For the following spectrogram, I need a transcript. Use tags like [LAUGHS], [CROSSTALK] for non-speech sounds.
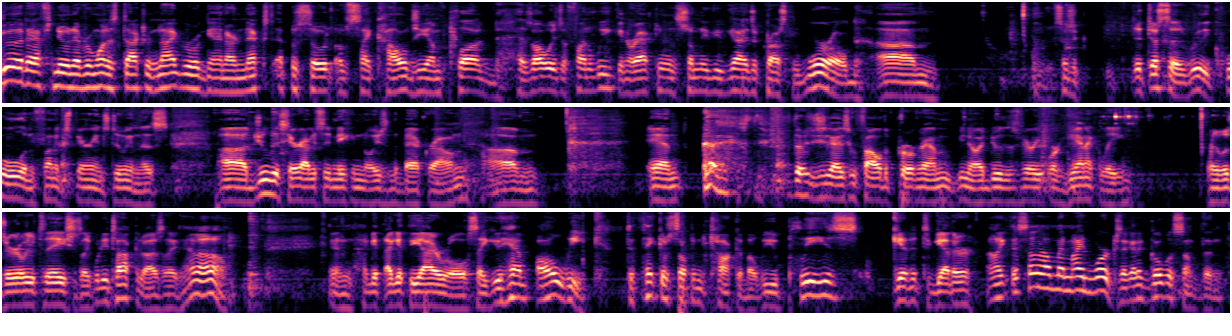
Good afternoon, everyone. It's Dr. Nigro again. Our next episode of Psychology Unplugged. As always, a fun week interacting with so many of you guys across the world. Um, such a just a really cool and fun experience doing this. Uh, Julie's here, obviously making noise in the background. Um, and [CLEARS THROAT] those of you guys who follow the program, you know, I do this very organically. it was earlier today. She's like, "What are you talking about?" I was like, "I don't know." And I get I get the eye roll. Like you have all week to think of something to talk about. Will you please get it together? I'm like, that's not how my mind works. I got to go with something.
